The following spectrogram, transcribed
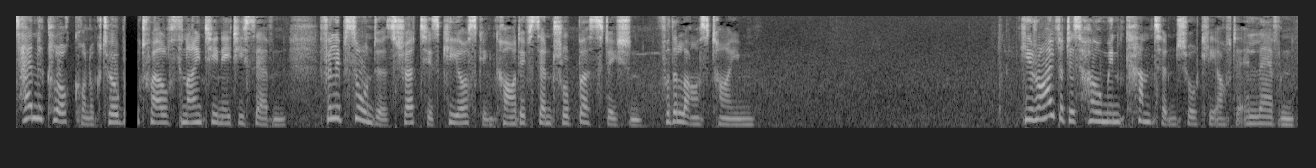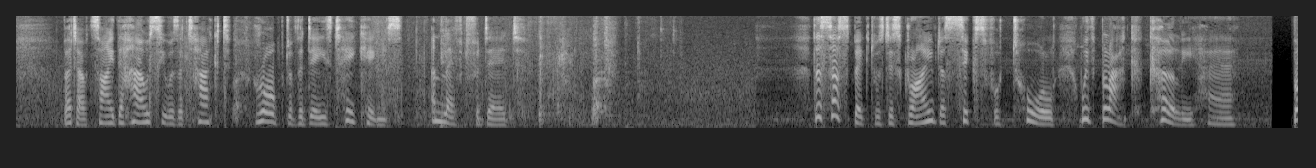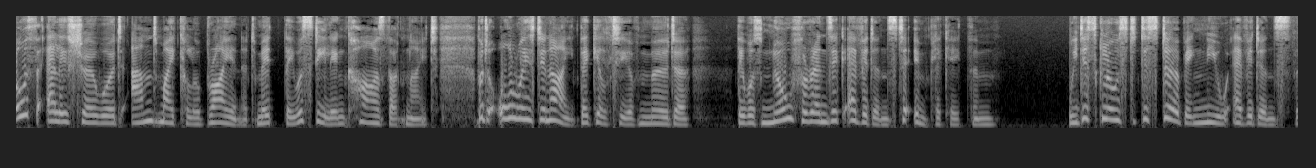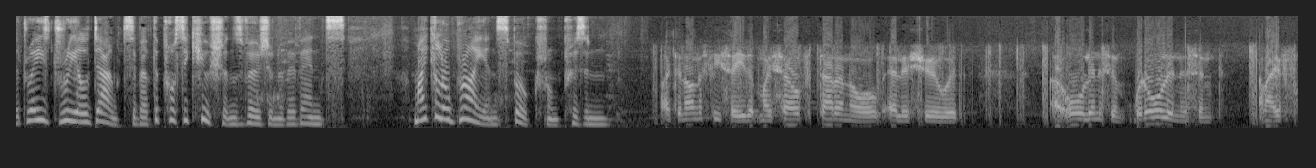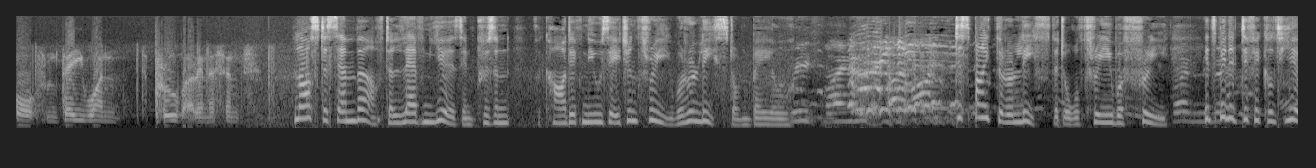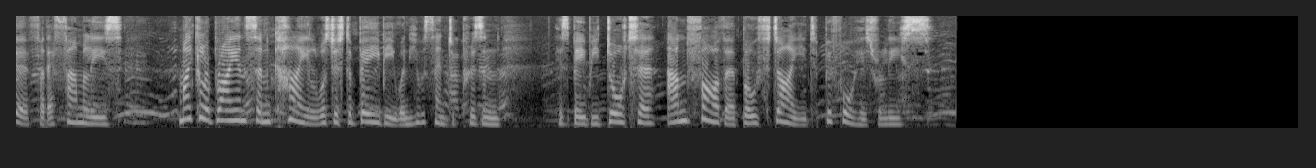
10 o'clock on October 12, 1987, Philip Saunders shut his kiosk in Cardiff Central bus station for the last time. He arrived at his home in Canton shortly after 11, but outside the house he was attacked, robbed of the day's takings, and left for dead. The suspect was described as six foot tall, with black, curly hair. Both Ellis Sherwood and Michael O'Brien admit they were stealing cars that night, but always denied they're guilty of murder. There was no forensic evidence to implicate them. We disclosed disturbing new evidence that raised real doubts about the prosecution's version of events. Michael O'Brien spoke from prison. I can honestly say that myself, Darren Hall, Ellis Sherwood, are all innocent. We're all innocent, and I fought from day one to prove our innocence. Last December, after 11 years in prison, the Cardiff newsagent three were released on bail. Despite the relief that all three were free, it's been a difficult year for their families. Michael O'Brien's son Kyle was just a baby when he was sent to prison. His baby daughter and father both died before his release.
